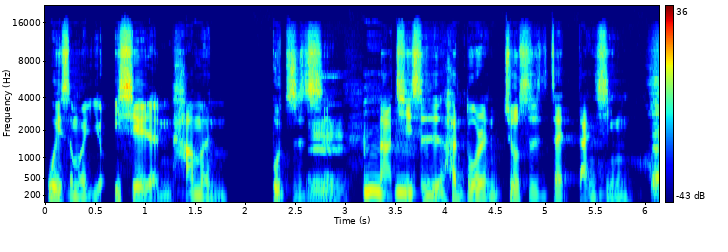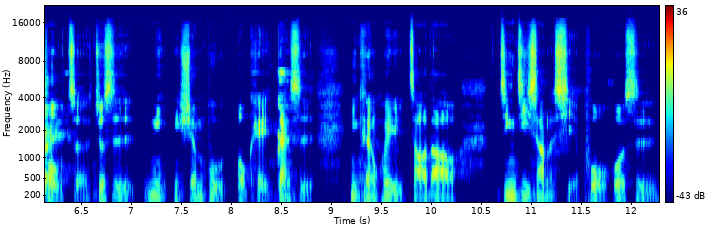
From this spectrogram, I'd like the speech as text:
为什么有一些人他们不支持。嗯、那其实很多人就是在担心后者，嗯、就是你你宣布 OK，但是你可能会遭到经济上的胁迫，或是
